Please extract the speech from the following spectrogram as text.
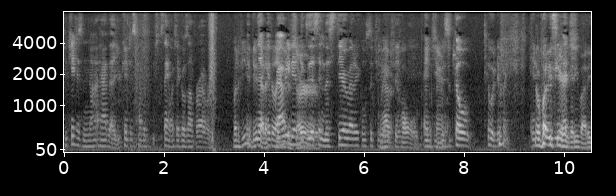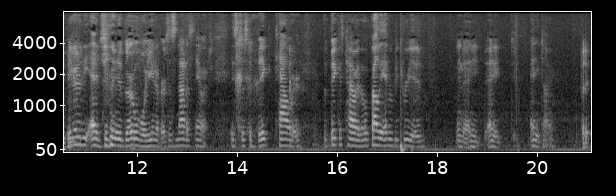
You can't just not have that. You can't just have a sandwich that goes on forever. But if you can do that, I if feel like gravity you didn't exist in this theoretical to have it situation, called and you sandwich. just go to a different. Nobody's hearing edge- anybody. You go to the edge of the observable universe. It's not a sandwich. It's just a big tower, the biggest tower that will probably ever be created in any any any time. But it,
